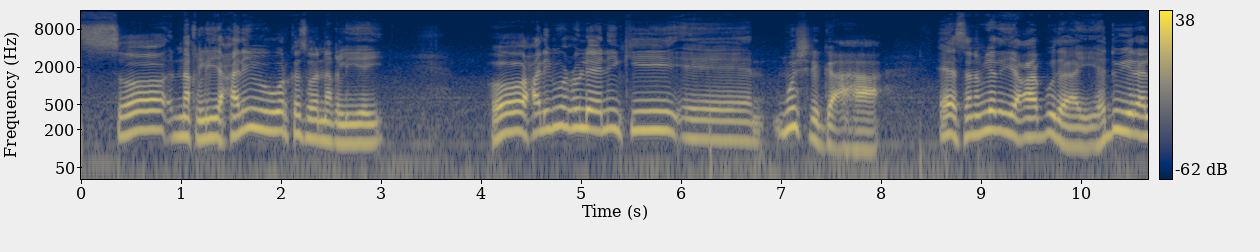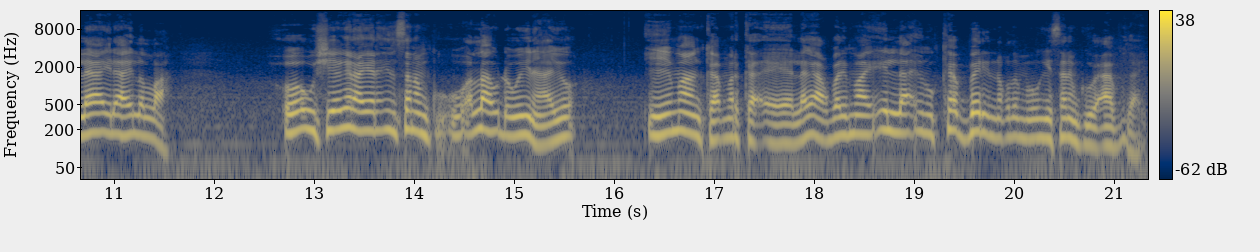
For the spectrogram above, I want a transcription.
soo naqliyey xalimi buu war ka soo naqliyey oo xalimi wuxuu leeyahy ninkii eh, mushriga ahaa ee sanamyada iyo caabudayey hadduu yihaha laa ilaaha ila allah oo uu sheeganayana in sanamku uu allah u dhoweynayo iimaanka marka laga aqbali maayo ilaa inuu ka beri noqdo moogii sanamkii uu caabudayo.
